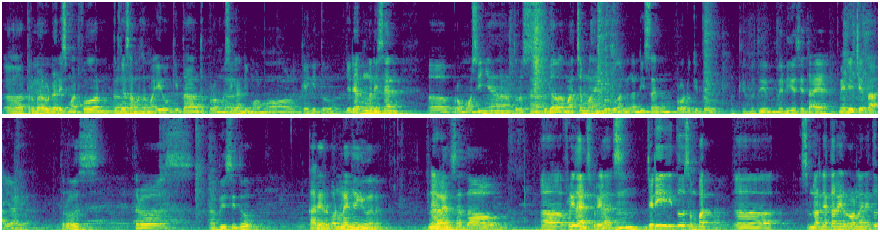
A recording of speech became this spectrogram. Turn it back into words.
uh, terbaru dari smartphone kerja Ah. sama sama IO kita untuk promosikan di mall-mall kayak gitu jadi aku Ah. ngedesain uh, promosinya terus segala macam lah yang berhubungan dengan desain produk itu Oke, berarti media cetak ya. media cetak ya ya Terus terus habis itu karir online-nya gimana? Nah. Freelance atau Uh, freelance, freelance. Hmm. Jadi itu sempat uh, sebenarnya karir online itu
